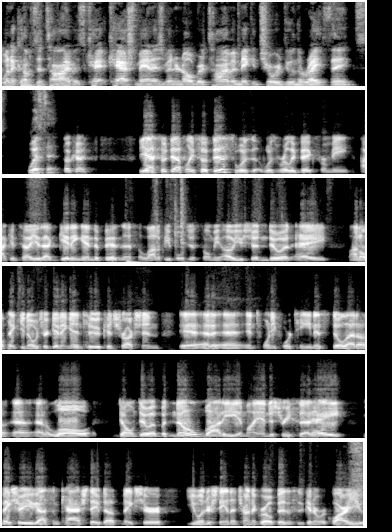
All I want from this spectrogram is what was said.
when it comes to time is ca- cash management and over time and making sure we're doing the right things with it. Okay. Yeah, so definitely. So this was was really big for me. I can tell you that getting into business, a lot of people just told me, "Oh, you shouldn't do it." Hey, I don't think you know what you're getting into. Construction eh, at a, eh, in 2014 is still at a eh, at a lull. Don't do it. But nobody in my industry said, "Hey, make sure you got some cash saved up. Make sure you understand that trying to grow a business is going to require you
